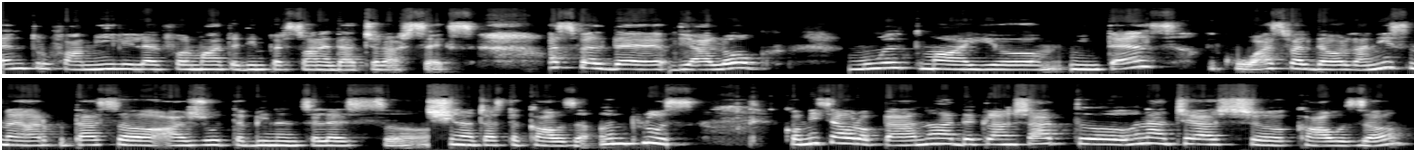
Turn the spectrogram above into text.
pentru familiile formate din persoane de același sex. Astfel de dialog mult mai uh, intens cu astfel de organisme ar putea să ajute, bineînțeles, uh, și în această cauză. În plus, Comisia Europeană a declanșat uh, în aceeași uh, cauză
